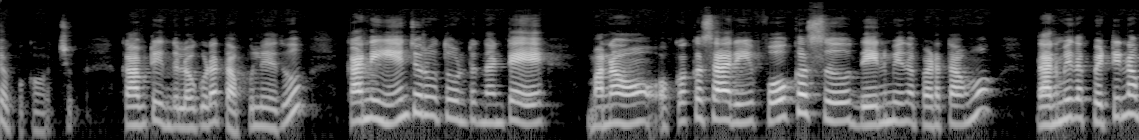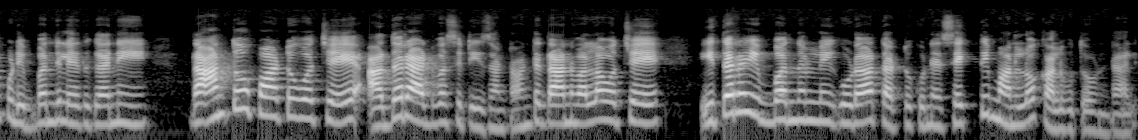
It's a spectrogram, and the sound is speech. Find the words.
చెప్పుకోవచ్చు. కాబట్టి ఇందులో కూడా తప్పు లేదు. కానీ ఏం జరుగుతూ ఉంటుందంటే మనం ఒక్కొక్కసారి ఫోకస్ దేని మీద పెడతామో? దాని మీద పెట్టినప్పుడు ఇబ్బంది లేదు కానీ దాంతో పాటు వచ్చే అదర్ అడ్వర్సిటీస్ అంటాం. అంటే దానివల్ల వచ్చే ఇతర ఇబ్బందుల్ని కూడా తట్టుకునే శక్తి మనలో కలుగుతూ ఉండాలి.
